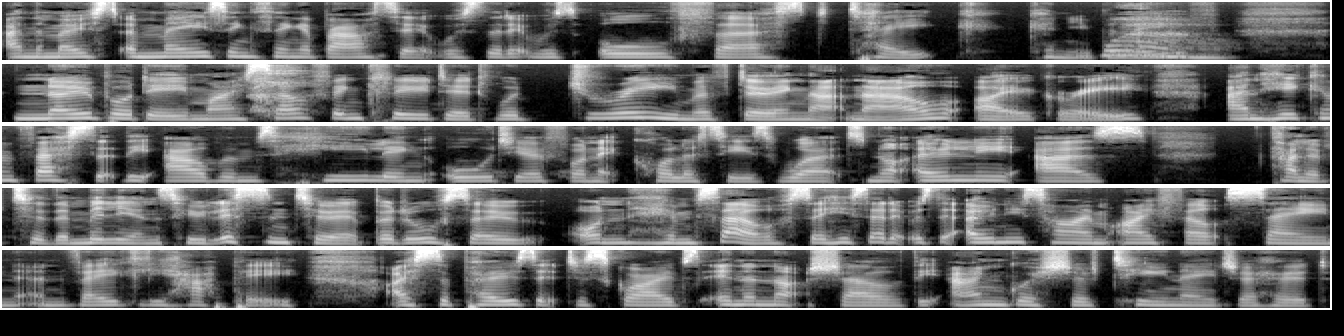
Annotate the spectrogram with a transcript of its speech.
And the most amazing thing about it was that it was all first take. Can you believe? Wow. Nobody, myself included, would dream of doing that now. I agree. And he confessed that the album's healing audiophonic qualities worked not only as kind of to the millions who listened to it, but also on himself. So he said it was the only time I felt sane and vaguely happy. I suppose it describes, in a nutshell, the anguish of teenagerhood,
